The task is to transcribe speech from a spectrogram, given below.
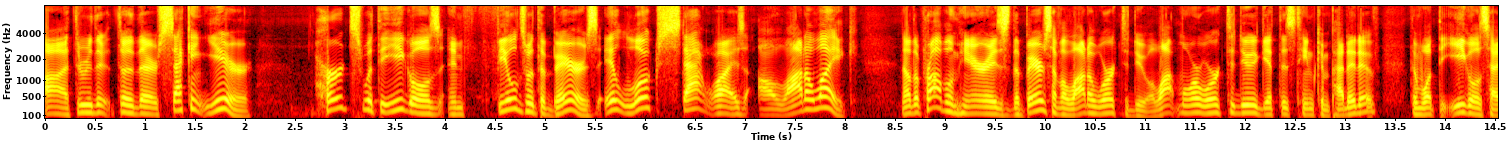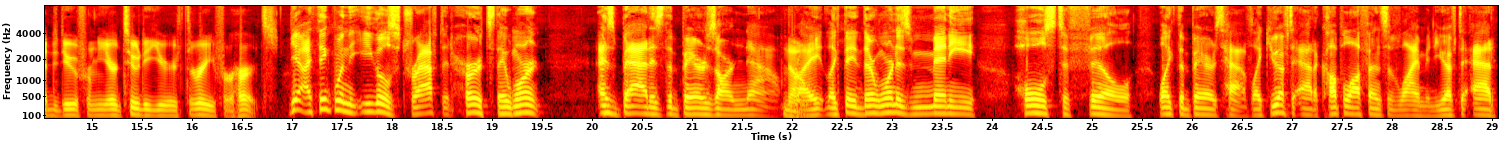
uh, through, the, through their second year, Hurts with the Eagles and Fields with the Bears, it looks stat wise a lot alike. Now the problem here is the Bears have a lot of work to do, a lot more work to do to get this team competitive than what the Eagles had to do from year two to year three for Hurts. Yeah, I think when the Eagles drafted Hurts, they weren't as bad as the Bears are now, no. right? Like they there weren't as many holes to fill like the Bears have. Like you have to add a couple offensive linemen, you have to add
